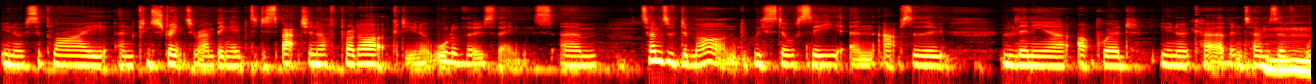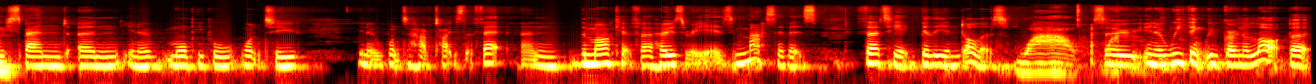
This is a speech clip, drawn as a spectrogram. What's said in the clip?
you know supply and constraints around being able to dispatch enough product, you know all of those things. Um, in terms of demand, we still see an absolute linear upward you know curve in terms of we spend and you know more people want to you know want to have tights that fit and the market for hosiery is massive it's 38 billion dollars Wow. so you know we think we've grown a lot but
